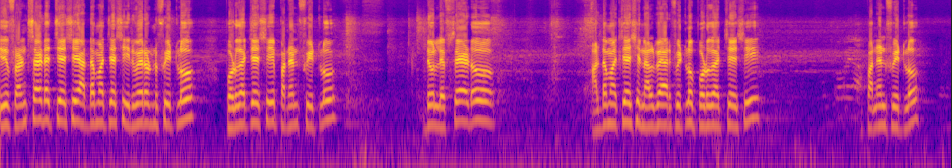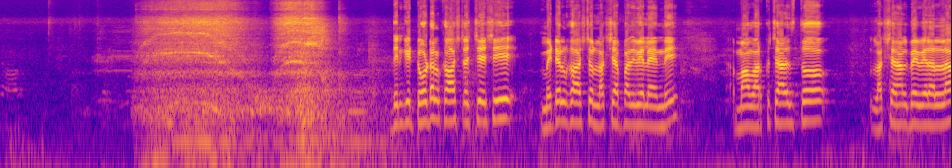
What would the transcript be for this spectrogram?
ఇది ఫ్రంట్ సైడ్ వచ్చేసి అడ్డం వచ్చేసి ఇరవై రెండు ఫీట్లు పొడుగు వచ్చేసి పన్నెండు ఫీట్లు ఇటు లెఫ్ట్ సైడు అడ్డం వచ్చేసి నలభై ఆరు ఫీట్లు పొడుగు వచ్చేసి పన్నెండు ఫీట్లు. దీనికి టోటల్ కాస్ట్ వచ్చేసి మెటీరియల్ కాస్ట్ లక్ష పదివేలు అయింది. మా వర్క్ ఛార్జ్తో లక్ష నలభై వేలల్లో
